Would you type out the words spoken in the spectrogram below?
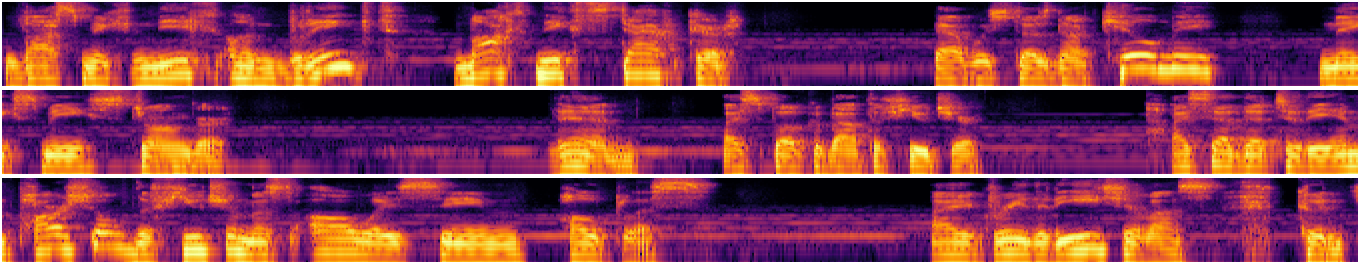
Was mich nicht umbringt, macht mich stärker. That which does not kill me makes me stronger. Then I spoke about the future. I said that to the impartial, the future must always seem hopeless. I agree that each of us could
